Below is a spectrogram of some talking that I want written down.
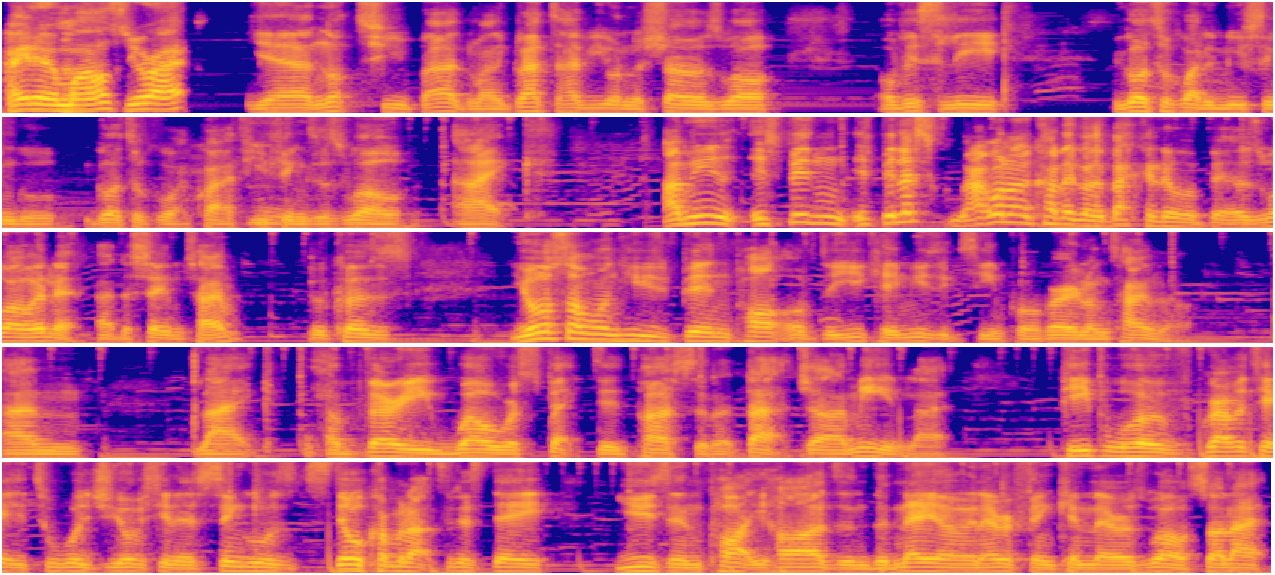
How you doing, Myles? You all right? Yeah, not too bad, man. Glad to have you on the show as well. Obviously, we got to talk about the new single. We got to talk about quite a few Mm. things as well. Like, I mean, it's been it's been. Let's. I want to kind of go back a little bit as well, innit? At the same time, because you're someone who's been part of the UK music scene for a very long time now, and like a very well respected person at that. Do you know what I mean? Like, people have gravitated towards you. Obviously, there's singles still coming out to this day using Party Hard and the Neo and everything in there as well. So, like,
